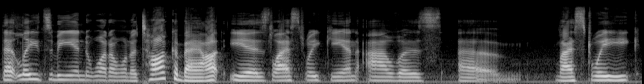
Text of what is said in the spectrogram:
that leads me into what I want to talk about is last weekend I was um, last week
